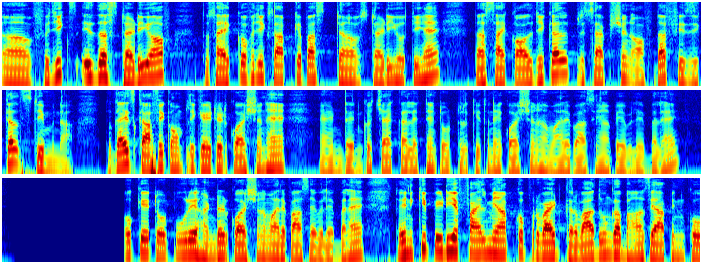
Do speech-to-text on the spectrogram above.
physics is the study of तो साइको फिजिक्स आपके पास स्टडी होती है the psychological reception of the physical stimuli तो गाइज़ काफ़ी कॉम्प्लिकेटेड क्वेश्चन है एंड इनको चेक कर लेते हैं टोटल कितने क्वेश्चन हमारे पास यहाँ पे अवेलेबल है। ओके okay, तो पूरे हंड्रेड क्वेश्चन हमारे पास अवेलेबल हैं। तो इनकी पीडीएफ फ़ाइल में आपको प्रोवाइड करवा दूँगा वहाँ से आप इनको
